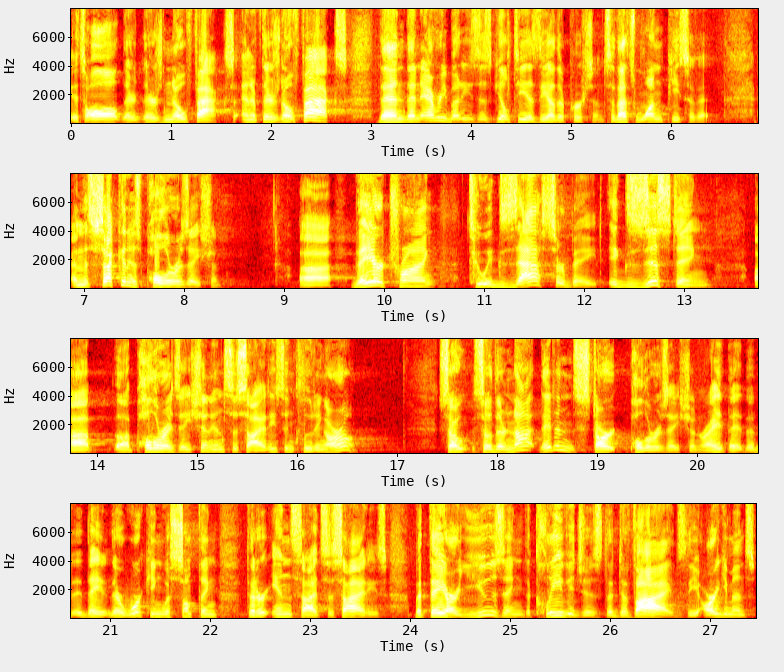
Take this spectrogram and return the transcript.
It's all, there, there's no facts. And if there's no facts, then, then everybody's as guilty as the other person. So that's one piece of it. And the second is polarization. Uh, they are trying to exacerbate existing uh, uh polarization in societies, including our own. So, so they're not, they didn't start polarization, right? They, they, they're working with something that are inside societies. But they are using the cleavages, the divides, the arguments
